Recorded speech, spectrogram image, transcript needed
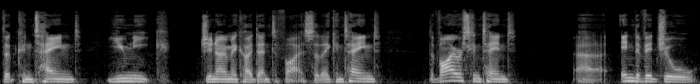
that contained unique genomic identifiers. So they contained the virus contained uh, individual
